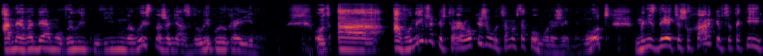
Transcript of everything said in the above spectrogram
а не ведемо велику війну на виснаження з великою країною. От а, а вони вже півтора роки живуть саме в такому режимі. Ну от мені здається, що Харків це такий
